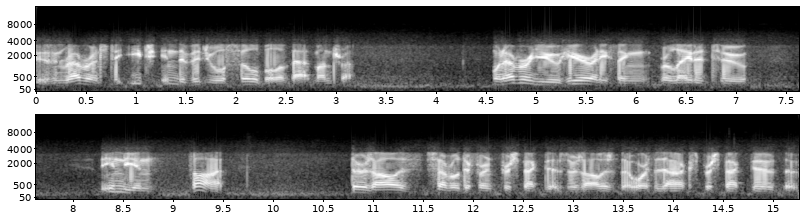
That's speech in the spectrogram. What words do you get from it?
is in reverence to each individual syllable of that mantra. Whenever you hear anything related to Indian thought, there's always several different perspectives. There's always the orthodox perspective, the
